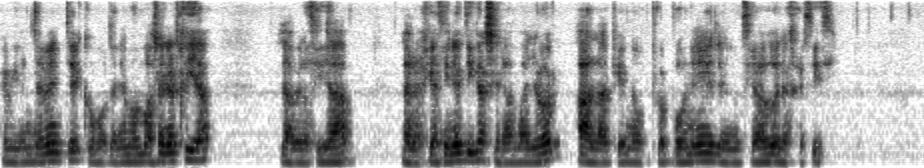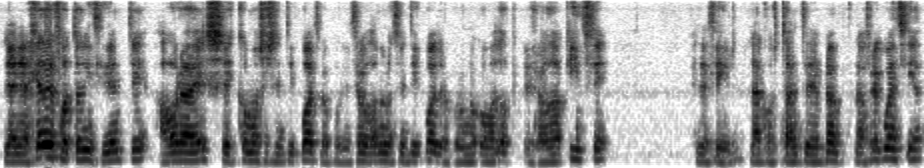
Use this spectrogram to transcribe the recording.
Evidentemente, como tenemos más energía, la velocidad la energía cinética será mayor a la que nos propone el enunciado del ejercicio. La energía del fotón incidente ahora es 6,64 por 10 elevado menos 34 por 1,2 por 10 elevado a 15, es decir, la constante de Planck por la frecuencia,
